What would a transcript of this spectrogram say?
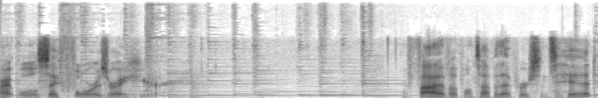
Alright, we'll say four is right here. Five up on top of that person's head.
